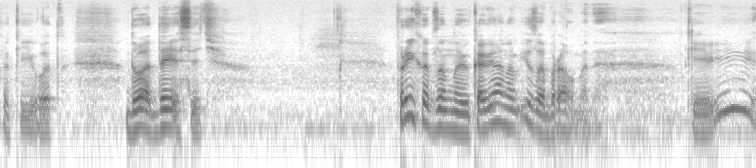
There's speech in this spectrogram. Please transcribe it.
такий от 2.10. Приїхав за мною кав'яном і забрав мене в Київ. І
